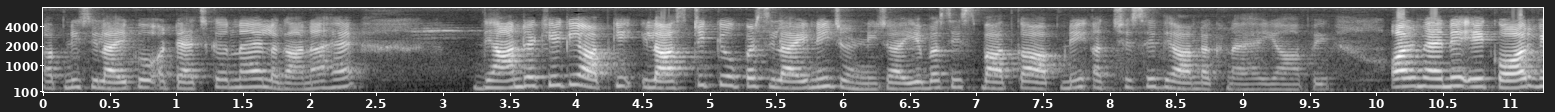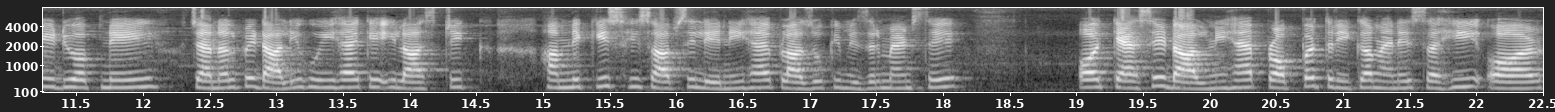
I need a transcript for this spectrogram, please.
अपनी सिलाई को अटैच करना है, लगाना है। ध्यान रखिए कि आपकी इलास्टिक के ऊपर सिलाई नहीं चढ़नी चाहिए, बस इस बात का आपने अच्छे से ध्यान रखना है यहाँ पे। और मैंने एक और वीडियो अपने चैनल पे डाली हुई है कि इलास्टिक हमने किस हिसाब से लेनी है, प्लाज़ो की मेज़रमेंट से, और कैसे डालनी है। प्रॉपर तरीका मैंने सही और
